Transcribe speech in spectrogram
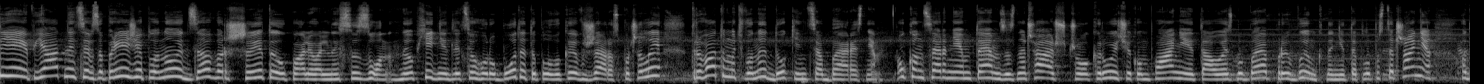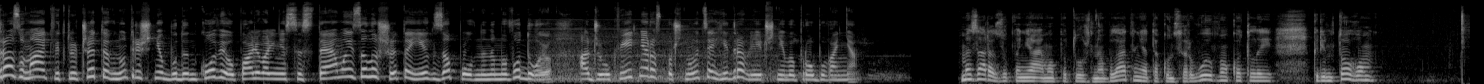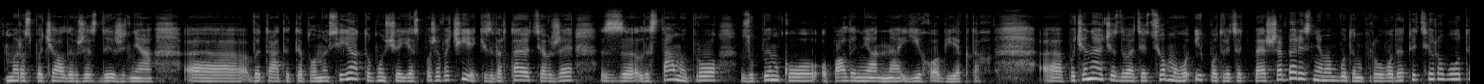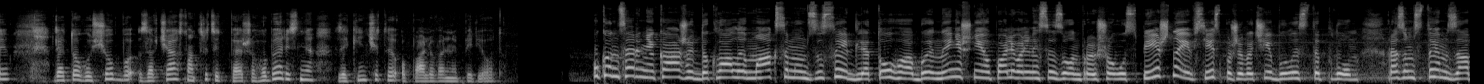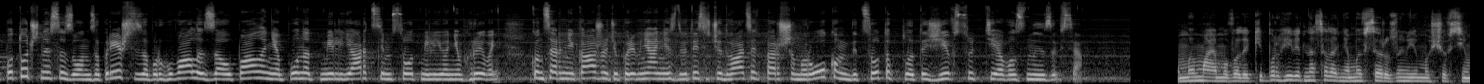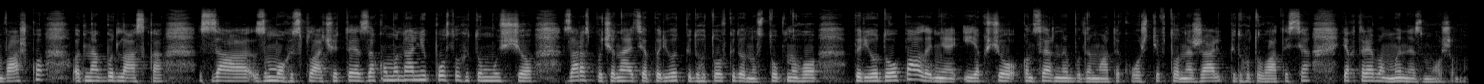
Цієї п'ятниці в Запоріжжі планують завершити опалювальний сезон. Необхідні для цього роботи тепловики вже розпочали. Триватимуть вони до кінця березня. У концерні МТМ зазначають, що керуючі компанії та ОСББ при вимкненні теплопостачання одразу мають відключити внутрішньобудинкові опалювальні системи і залишити їх заповненими водою, адже у квітні розпочнуться гідравлічні випробування. Ми зараз зупиняємо потужне обладнання та консервуємо котли. Крім того, ми розпочали вже зниження е, витрати теплоносія, тому що є споживачі, які звертаються вже з листами про зупинку опалення на їх об'єктах. Е, починаючи з 27 і по 31 березня, ми будемо проводити ці роботи для того, щоб завчасно 31 березня закінчити опалювальний період. У концерні кажуть, доклали максимум зусиль для того, аби нинішній опалювальний сезон пройшов успішно і всі споживачі були з теплом. Разом з тим, за поточний сезон запоріжці заборгували за опалення понад мільярд 700 мільйонів гривень. Концерні кажуть, у порівнянні з 2021 роком відсоток платежів суттєво знизився. Ми маємо великі борги від населення. Ми все розуміємо, що всім важко. Однак, будь ласка, за змоги сплачуйте за комунальні послуги, тому що зараз починається період підготовки до наступного періоду опалення. І якщо концерн не буде мати коштів, то на жаль, підготуватися як треба, ми не зможемо.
